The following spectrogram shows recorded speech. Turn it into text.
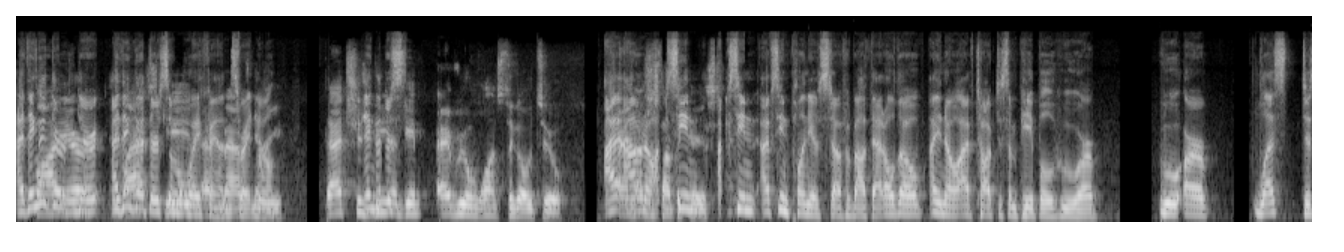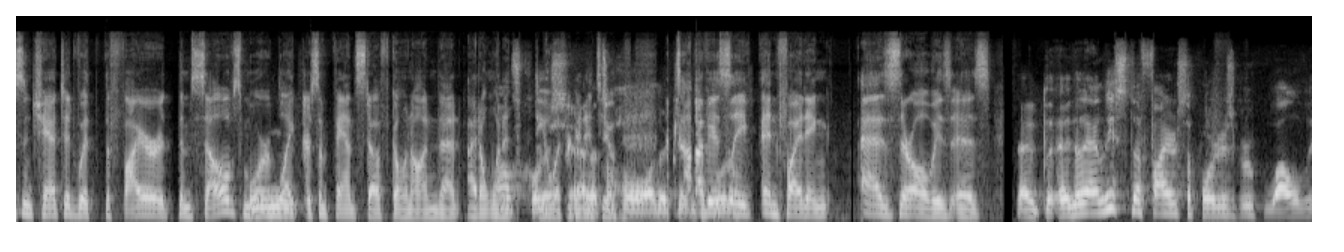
I think that there, I think that there's some away fans right now. That should be a game everyone wants to go to. I, I don't know. I've seen case. I've seen I've seen plenty of stuff about that. Although I know I've talked to some people who are who are less disenchanted with the fire themselves. More like there's some fan stuff going on that I don't want of to course, deal with or yeah, get into. a whole other. It's kit and obviously infighting as there always is. Uh, at, uh, at least the fire supporters group well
